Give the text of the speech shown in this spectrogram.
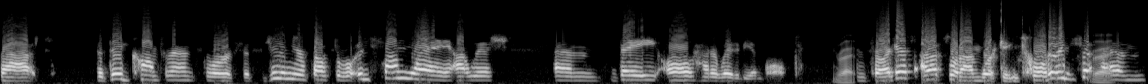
that's the big conference, or if it's junior festival. In some way, I wish um, they all had a way to be involved. Right. And so I guess that's what I'm working towards. Right. Um,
